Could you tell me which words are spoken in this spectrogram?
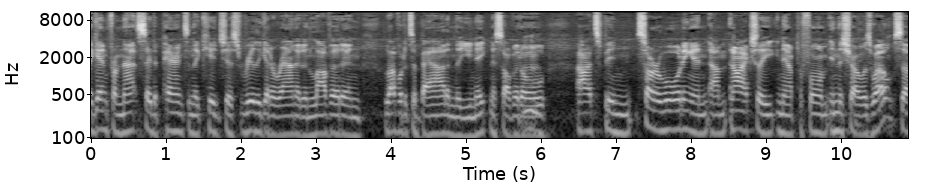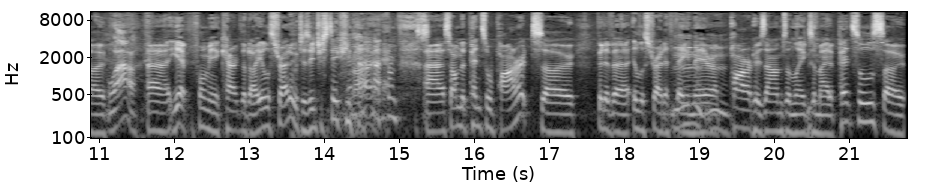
again from that, see the parents and the kids just really get around it and love it and love what it's about and the uniqueness of it mm. all. Uh, it's been so rewarding, and um, and I actually now perform in the show as well. So wow, uh, yeah, performing a character that I illustrated, which is interesting. Right. uh, so I'm the pencil pirate. So bit of a illustrator theme there. A pirate whose arms and legs are made of pencils. So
